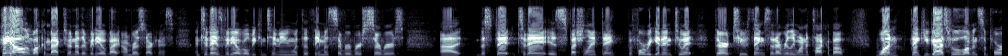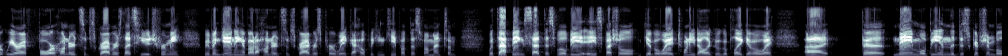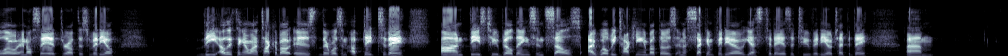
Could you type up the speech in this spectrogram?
Hey y'all and welcome back to another video by Umbra's Darkness. In today's video we'll be continuing with the theme of server serververse servers. Uh, this day today is Special Ant Day. Before we get into it, there are two things that I really want to talk about. One, thank you guys for the love and support. We are at 400 subscribers. That's huge for me. We've been gaining about 100 subscribers per week. I hope we can keep up this momentum. With that being said, this will be a special giveaway, $20 Google Play giveaway. Uh, the name will be in the description below, and I'll say it throughout this video. The other thing I want to talk about is there was an update today on these two buildings and cells. I will be talking about those in a second video. Yes, today is a two video type of day. Um,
